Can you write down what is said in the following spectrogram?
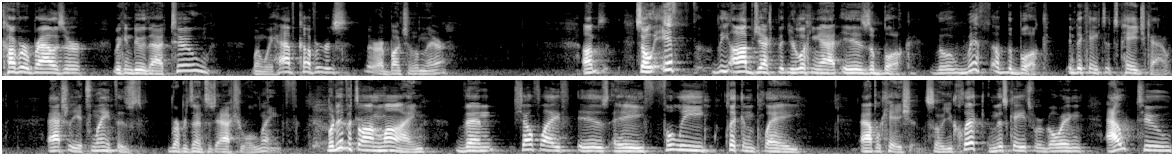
cover browser, we can do that too. When we have covers, there are a bunch of them there. Um, so if the object that you're looking at is a book, the width of the book indicates its page count. Actually, its length is, represents its actual length. But if it's online, then shelf life is a fully click and play application. So you click, in this case, we're going out to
